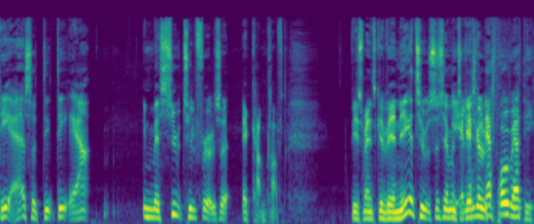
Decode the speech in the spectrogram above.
Det er altså det, det er en massiv tilførelse af kampkraft. Hvis man skal være negativ, så siger man Ja, til gengæld... lad os prøve at være det.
